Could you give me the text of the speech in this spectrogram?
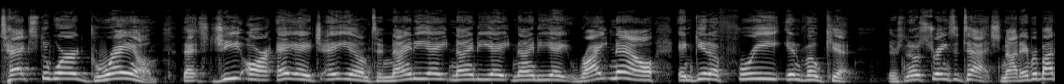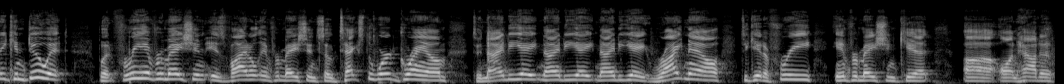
Text the word Graham, that's G R A H A M, to 989898 right now and get a free info kit. There's no strings attached. Not everybody can do it, but free information is vital information. So text the word Graham to 989898 right now to get a free information kit uh, on how to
